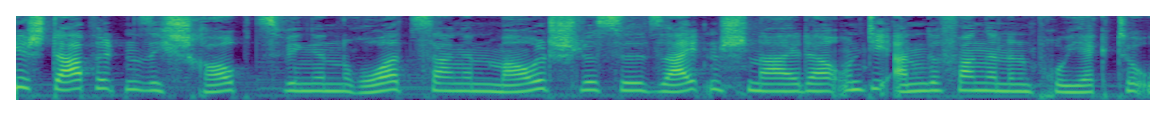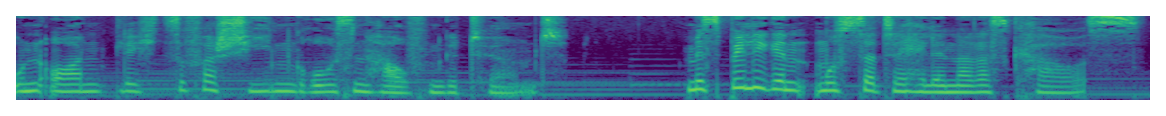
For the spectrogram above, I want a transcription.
Hier stapelten sich Schraubzwingen, Rohrzangen, Maulschlüssel, Seitenschneider und die angefangenen Projekte unordentlich zu verschieden großen Haufen getürmt. Missbilligend musterte Helena das Chaos.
